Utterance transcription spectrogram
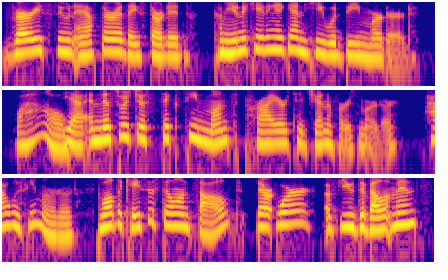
very soon after they started communicating again, he would be murdered. wow. Yeah. And this was just 16 months prior to Jennifer's murder. How was he murdered? Well, the case is still unsolved. There were a few developments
